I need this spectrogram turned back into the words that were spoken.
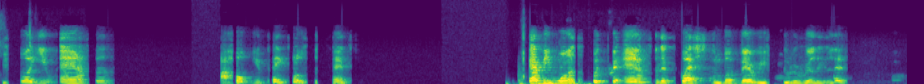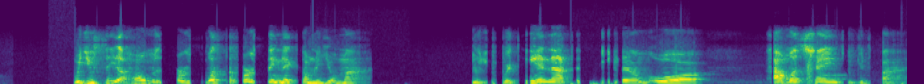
Before you answer, I hope you pay close attention. Everyone's quick to answer the question, but very few to really listen. When you see a homeless person, what's the first thing that comes to your mind? Do you pretend not to see them or how much change you can find?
